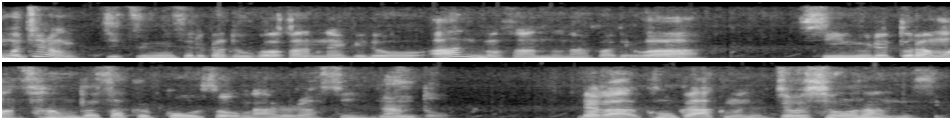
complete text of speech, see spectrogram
もちろん実現するかどうかわかんないけど、庵野さんの中では、新ウルトラマン3部作構想があるらしいんです。なんとだから今回あくまで序章なんですよ。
